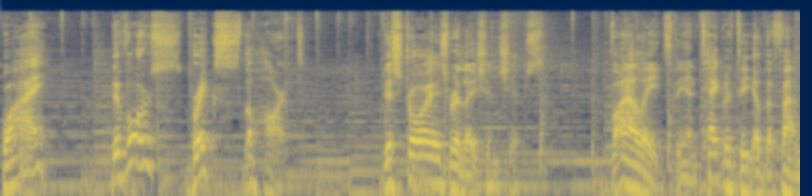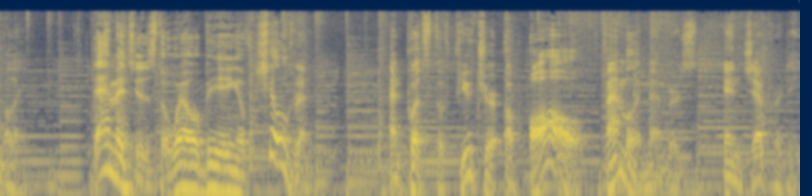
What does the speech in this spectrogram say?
Why? Divorce breaks the heart, destroys relationships, violates the integrity of the family, damages the well being of children, and puts the future of all family members in jeopardy.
